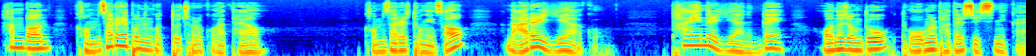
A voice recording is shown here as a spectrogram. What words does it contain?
한번 검사를 해보는 것도 좋을 것 같아요. 검사를 통해서 나를 이해하고 타인을 이해하는데 어느 정도 도움을 받을 수 있으니까요.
